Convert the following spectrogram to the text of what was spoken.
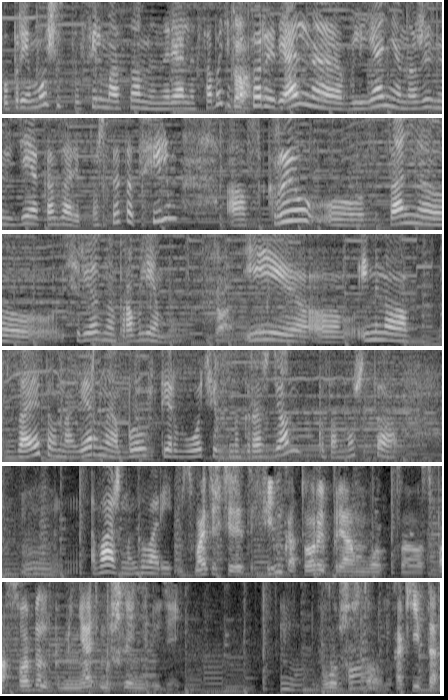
по преимуществу фильмы, основанные на реальных событиях, да. которые реальное влияние на жизнь людей оказали, потому что этот фильм э, вскрыл э, социальную серьезную проблему. Да. И э, именно за это, наверное, был в первую очередь награжден, потому что важно говорить. С моей точки зрения, это фильм, который прям вот э, способен поменять мышление людей. Ну, в лучшую да. сторону. Какие-то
